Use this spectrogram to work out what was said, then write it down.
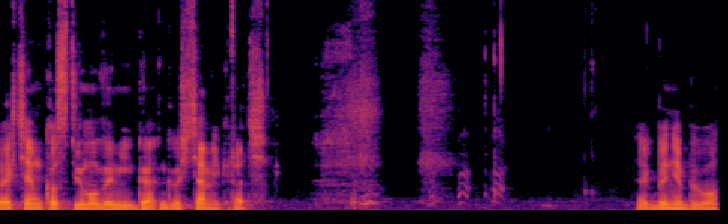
Bo ja chciałem kostiumowymi gościami grać. Jakby nie było.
